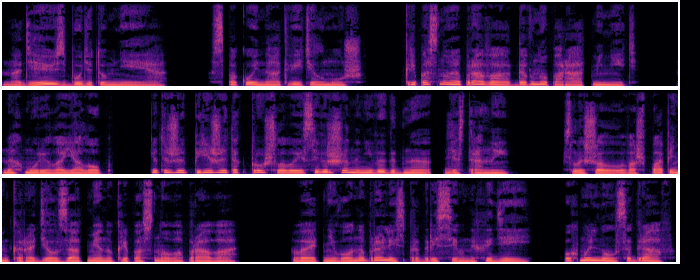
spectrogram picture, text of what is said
«Надеюсь, будет умнее», — спокойно ответил муж. «Крепостное право давно пора отменить», — нахмурила я лоб. «Это же пережиток прошлого и совершенно невыгодно для страны». «Слышал, ваш папенька родил за отмену крепостного права. Вы от него набрались прогрессивных идей», — ухмыльнулся граф.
